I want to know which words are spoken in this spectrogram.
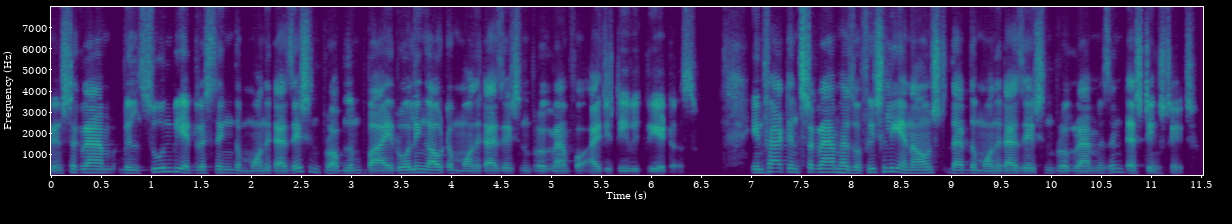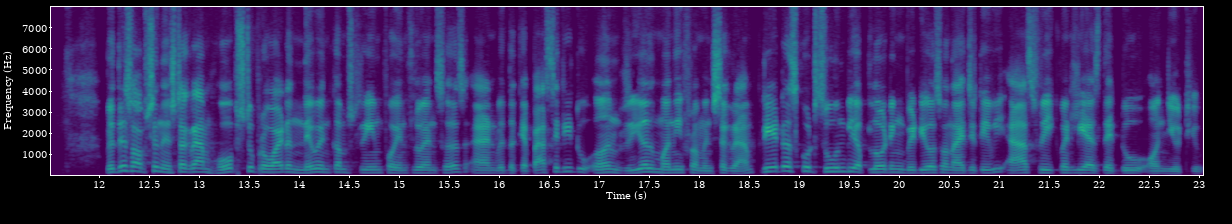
Instagram will soon be addressing the monetization problem by rolling out a monetization program for IGTV creators. In fact, Instagram has officially announced that the monetization program is in testing stage. With this option, Instagram hopes to provide a new income stream for influencers, and with the capacity to earn real money from Instagram, creators could soon be uploading videos on IGTV as frequently as they do on YouTube.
